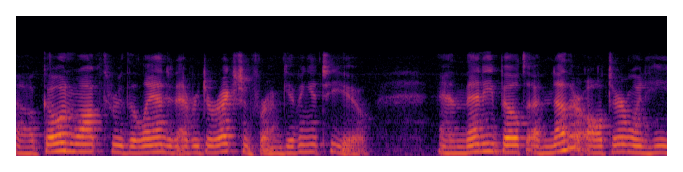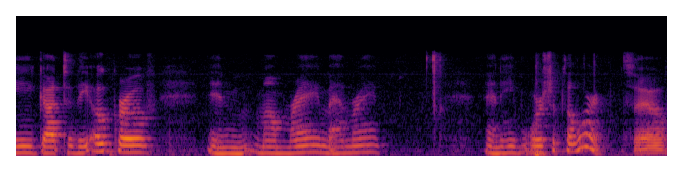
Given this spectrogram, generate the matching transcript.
Uh, go and walk through the land in every direction, for I'm giving it to you. And then he built another altar when he got to the oak grove in Mamre, Mamre, and he worshiped the Lord. So,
